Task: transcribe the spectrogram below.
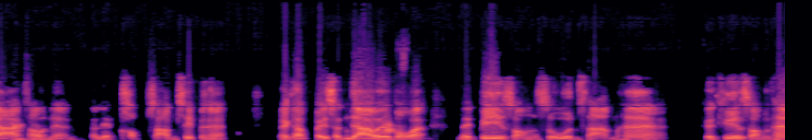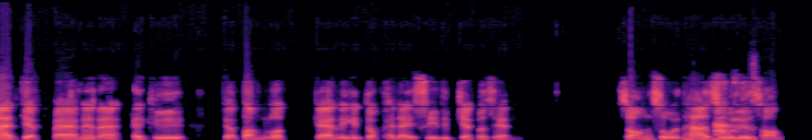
ญาอือฮึเขาเนี่ยเขาเรียกขอบสามสิบนะนะครับ ไปสัญญาไว้ค่ะบอกว่าในปีสองศูนย์สามห้าก็คือสองห้าเจ็ดแปดเนี่ยนะก็คือจะต้องลดแก๊สเรือนกระจกให้ได้สี่สิบเจ็ดเปอร์เซ็นต์สองศูนย์ห้าศูนย์หรือสอง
